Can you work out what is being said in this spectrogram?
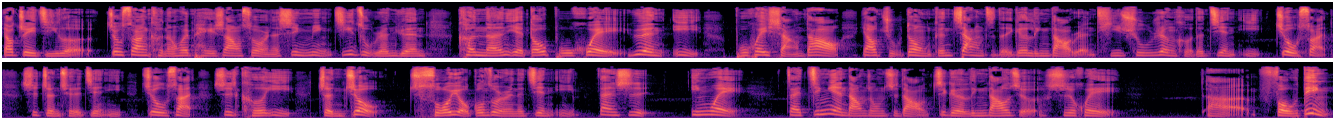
要坠机了，就算可能会赔上所有人的性命，机组人员可能也都不会愿意，不会想到要主动跟这样子的一个领导人提出任何的建议，就算是正确的建议，就算是可以拯救。所有工作人员的建议，但是因为在经验当中知道这个领导者是会呃否定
